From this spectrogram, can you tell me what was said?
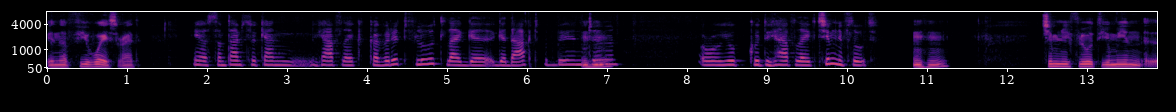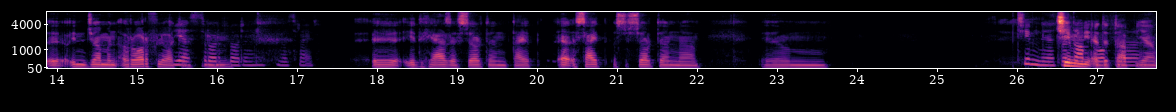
in a few ways, right? Yes, sometimes you can have like covered flute, like ge- gedackt would be in Mhm. German. Or you could have like chimney flute. Mm-hmm. Chimney flute, you mean uh, in German Rohrflöte? Yes, Mhm. That's right. Uh, it has a certain type, uh, site, a certain uh, um, Chimney at chimney the top. at the top. uh, yeah,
